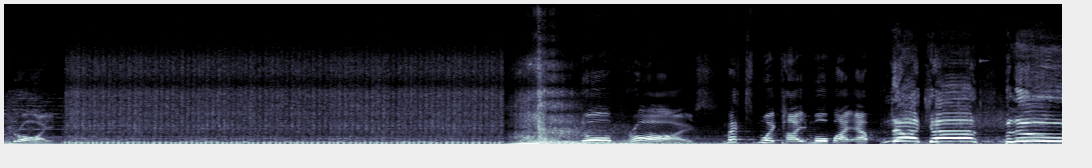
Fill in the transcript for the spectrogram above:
Android No prize Max มวยไทย Mobile App Knockout Blue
